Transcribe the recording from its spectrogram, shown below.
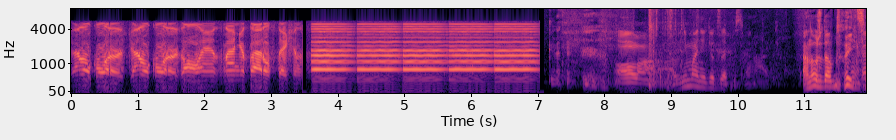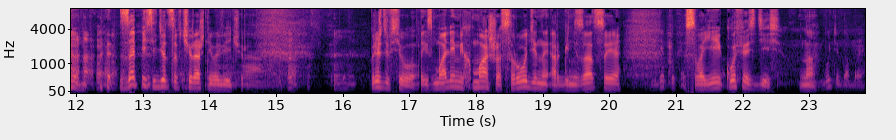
General quarters, general quarters, all hands man your battle stations. Внимание, идет запись. Оно уже давно идет. Запись идет со вчерашнего вечера. Прежде всего, из Мале Мехмаша с родины организации своей кофе здесь. На, Будьте добры.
